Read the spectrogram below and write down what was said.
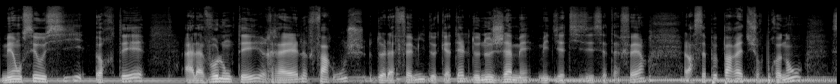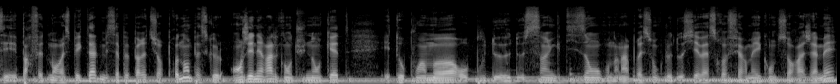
mais on s'est aussi heurté à la volonté réelle, farouche de la famille de Catel de ne jamais médiatiser cette affaire. Alors ça peut paraître surprenant, c'est parfaitement respectable, mais ça peut paraître surprenant parce que en général, quand une enquête est au point mort, au bout de, de 5-10 ans, qu'on a l'impression que le dossier va se refermer et qu'on ne saura jamais,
